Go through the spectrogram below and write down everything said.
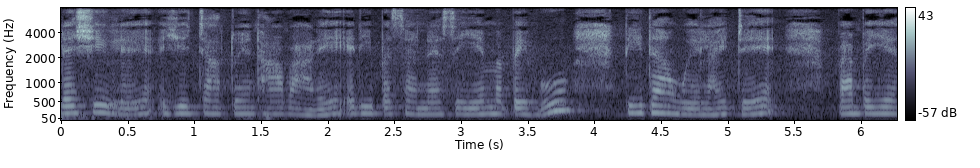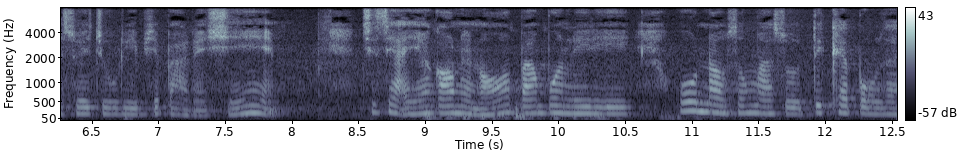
လက်ရှိလည်းအရေးကြသွင်းထားပါတယ်အဲ့ဒီပတ်စံနဲ့စရင်မပိတ်ဘူးတီးတန့်ဝယ်လိုက်တဲ့ပန်းပရက်ဆွဲကျူးလေးဖြစ်ပါတယ်ရှင်ချစ်စရာအရန်ကောင်းတယ်နော်ပန်းပွင့်လေးတွေဟိုနောက်ဆုံးမှဆိုတစ်ခက်ပုံစံ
